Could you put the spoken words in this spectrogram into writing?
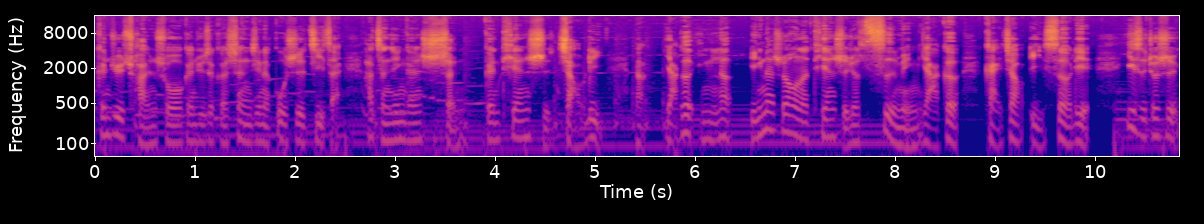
根据传说，根据这个圣经的故事记载，他曾经跟神、跟天使角力。那雅各赢了，赢了之后呢，天使就赐名雅各，改叫以色列，意思就是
